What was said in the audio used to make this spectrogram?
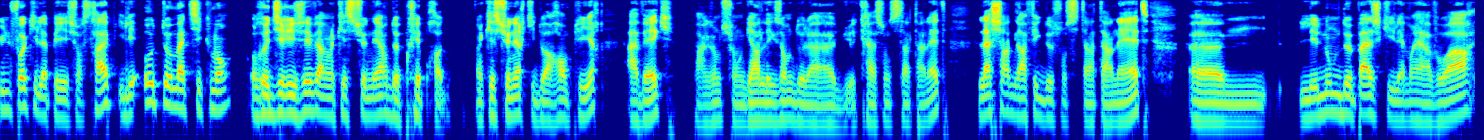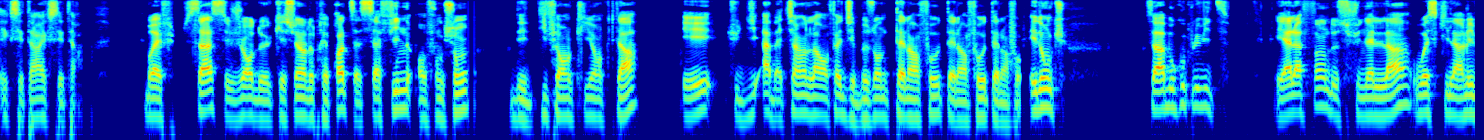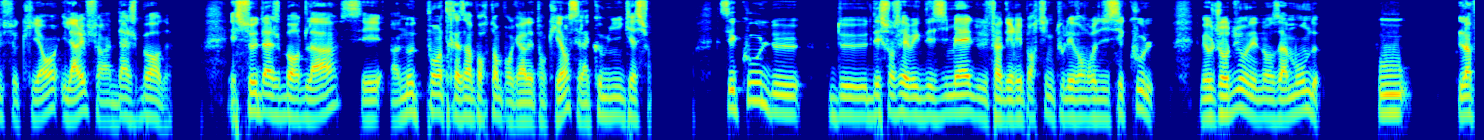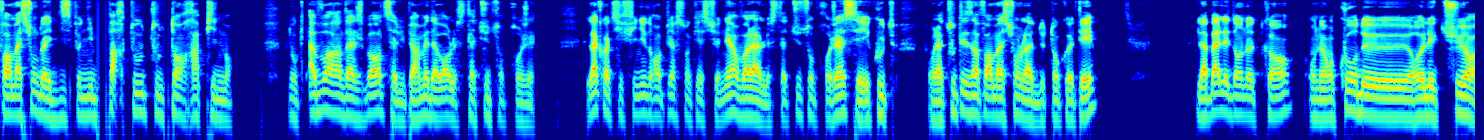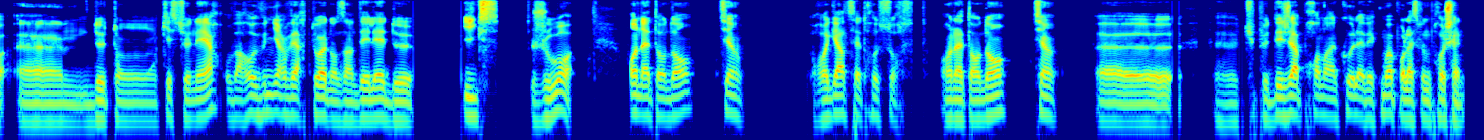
une fois qu'il a payé sur Stripe, il est automatiquement redirigé vers un questionnaire de pré-prod. Un questionnaire qu'il doit remplir avec par exemple, si on garde l'exemple de la, création de site internet, la charte graphique de son site internet, les nombres de pages qu'il aimerait avoir, etc., etc. Bref, ça, c'est le genre de questionnaire de pré-prod, ça s'affine en fonction des différents clients que tu as. Et tu te dis, ah bah tiens, là, en fait, j'ai besoin de telle info, telle info, telle info. Et donc, ça va beaucoup plus vite. Et à la fin de ce funnel-là, où est-ce qu'il arrive, ce client? Il arrive sur un dashboard. Et ce dashboard-là, c'est un autre point très important pour garder ton client, c'est la communication c'est cool de d'échanger avec des emails, de faire des reportings tous les vendredis, c'est cool. Mais aujourd'hui, on est dans un monde où l'information doit être disponible partout, tout le temps, rapidement. Donc avoir un dashboard, ça lui permet d'avoir le statut de son projet. Là, quand il finit de remplir son questionnaire, voilà, le statut de son projet, c'est écoute, on a toutes les informations là de ton côté. La balle est dans notre camp. On est en cours de relecture euh, de ton questionnaire. On va revenir vers toi dans un délai de X jours. En attendant, tiens, regarde cette ressource. En attendant, tiens, euh, euh, tu peux déjà prendre un call avec moi pour la semaine prochaine.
